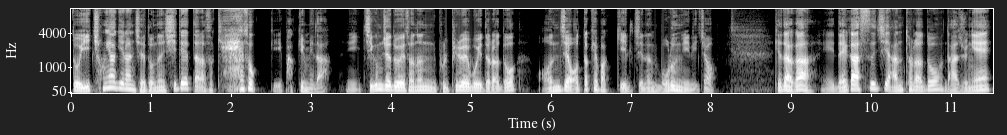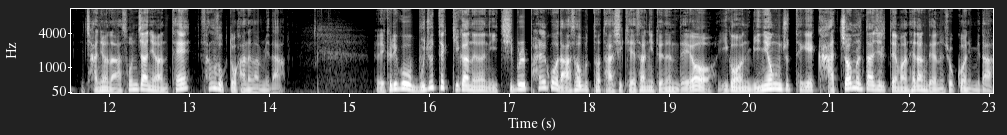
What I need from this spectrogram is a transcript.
또 이 청약이란 제도는 시대에 따라서 계속 바뀝니다. 지금 제도에서는 불필요해 보이더라도 언제 어떻게 바뀔지는 모르는 일이죠. 게다가 내가 쓰지 않더라도 나중에 자녀나 손자녀한테 상속도 가능합니다. 예, 그리고 무주택 기간은 이 집을 팔고 나서부터 다시 계산이 되는데요. 이건 민영주택의 가점을 따질 때만 해당되는 조건입니다.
